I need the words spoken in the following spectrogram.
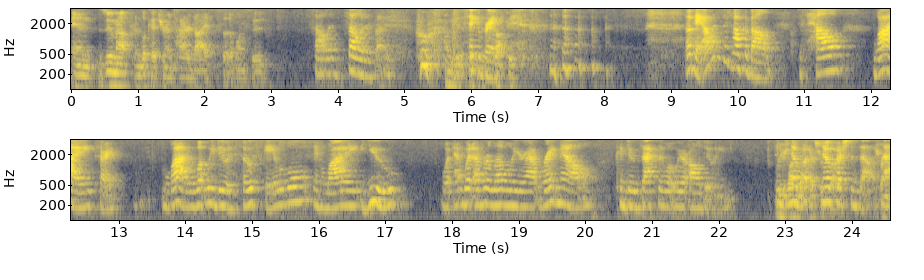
and zoom out and look at your entire diet instead of one food. Solid, solid advice. Whew, I'm gonna sip Take a this break. coffee. Okay, I wanted to talk about just how, why, sorry, why what we do is so scalable and why you, what, at whatever level you're at right now, can do exactly what we're all doing. You're no, no questions out Training.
